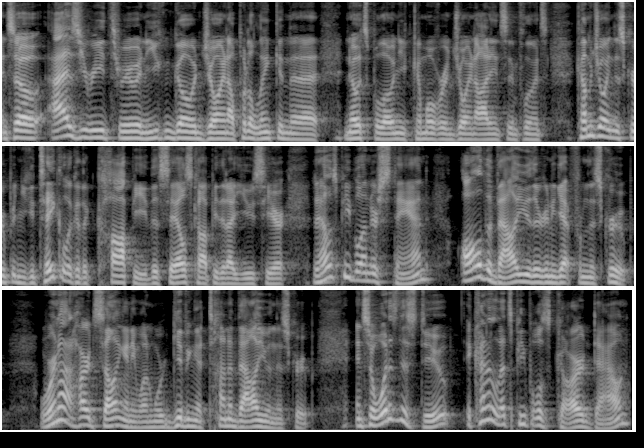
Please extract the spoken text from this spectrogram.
And so as you read through and you can go and join, I'll put a link in the notes below and you can come over and join Audience Influence. Come join this group and you can take a look at the copy, the sales copy that I use here that helps people understand all the value they're going to get from this group. We're not hard selling anyone. We're giving a ton of value in this group. And so what does this do? It kind of lets people's guard down.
